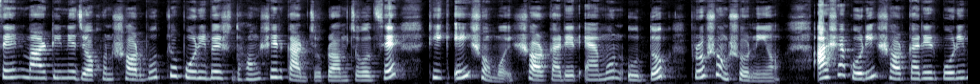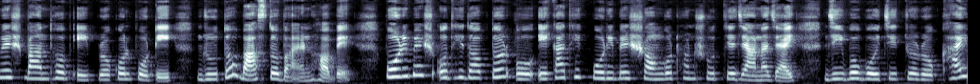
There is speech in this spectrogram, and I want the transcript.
সেন্ট মার্টিনে যখন সর্বত্র পরিবেশ ধ্বংসের কার্যক্রম চলছে, ঠিক এই সময় সরকারের এমন উদ্যোগ প্রশংসনীয়। আশা করি সরকারের পরিবেশ বান্ধব এই প্রকল্পটি দ্রুত বাস্তবায়ন হবে। পরিবেশ অধিদপ্তর ও একাধিক পরিবেশ সংগঠন সূত্রে জানা যায়, জীববৈচিত্র্য রক্ষায়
